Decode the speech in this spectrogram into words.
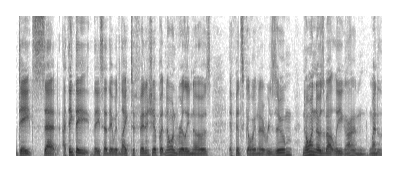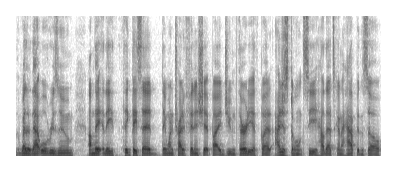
date set. I think they they said they would like to finish it, but no one really knows if it's going to resume. No one knows about League On and when whether that will resume. Um, they they think they said they want to try to finish it by June 30th, but I just don't see how that's going to happen. So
